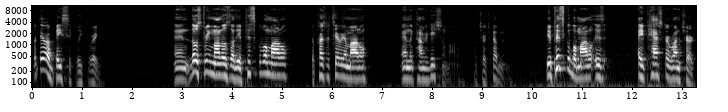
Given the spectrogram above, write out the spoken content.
But there are basically three. And those three models are the Episcopal model, the Presbyterian model, and the Congregational model of church government. The Episcopal model is a pastor run church.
